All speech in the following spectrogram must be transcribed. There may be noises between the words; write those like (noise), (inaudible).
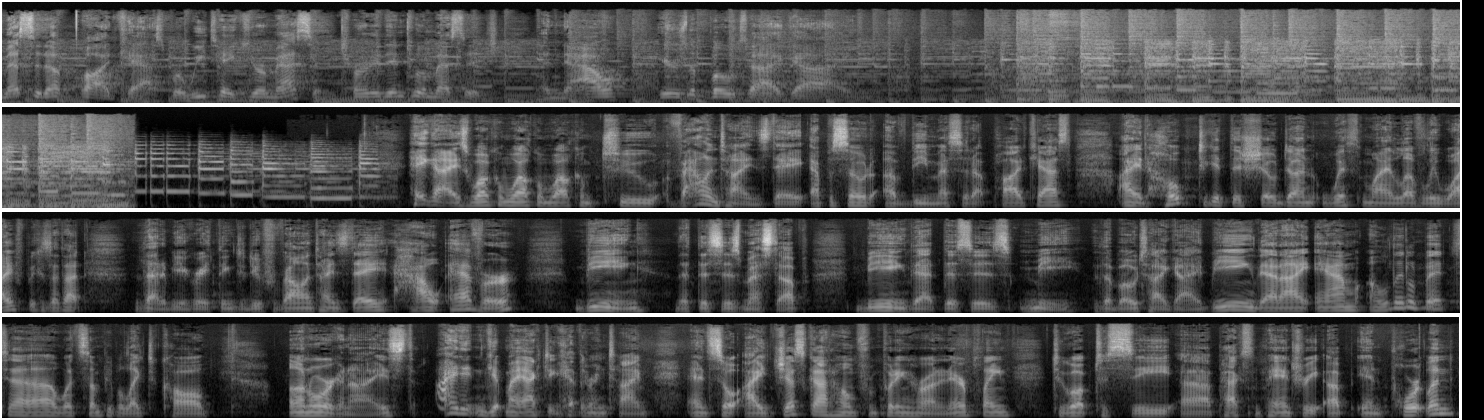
Mess It Up podcast, where we take your mess and turn it into a message. And now, here's the Bowtie Guy. Hey guys, welcome, welcome, welcome to Valentine's Day episode of the Mess It Up podcast. I had hoped to get this show done with my lovely wife because I thought that'd be a great thing to do for Valentine's Day. However, being that this is messed up, being that this is me, the bow tie guy, being that I am a little bit uh, what some people like to call unorganized, I didn't get my act together in time. And so I just got home from putting her on an airplane to go up to see uh, Paxton Pantry up in Portland.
